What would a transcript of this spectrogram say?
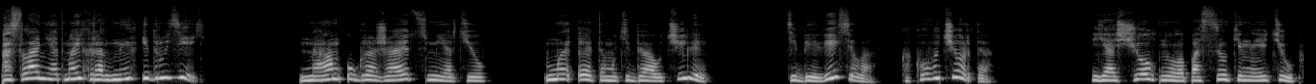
Послания от моих родных и друзей. Нам угрожают смертью. Мы этому тебя учили? Тебе весело? Какого черта? Я щелкнула по ссылке на YouTube.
